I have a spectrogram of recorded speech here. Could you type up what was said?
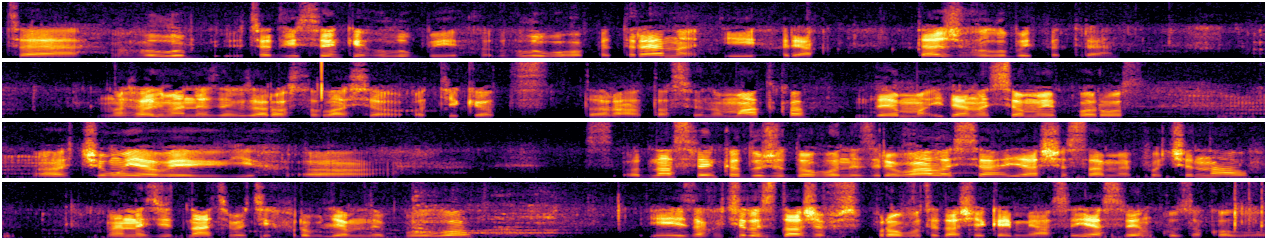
Це, голуб, це дві свинки голубі, голубого Петрена і хряк. Теж голубий Петрен. На жаль, в мене з них зараз залишилася от тільки от стара та свиноматка, де йде на сьомий порос. Чому я вивів їх? Одна свинка дуже довго не зривалася, я ще саме починав. У мене з в'єтнамцями цих проблем не було. І захотілося навіть спробувати навіть яке м'ясо. Я свинку заколов.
